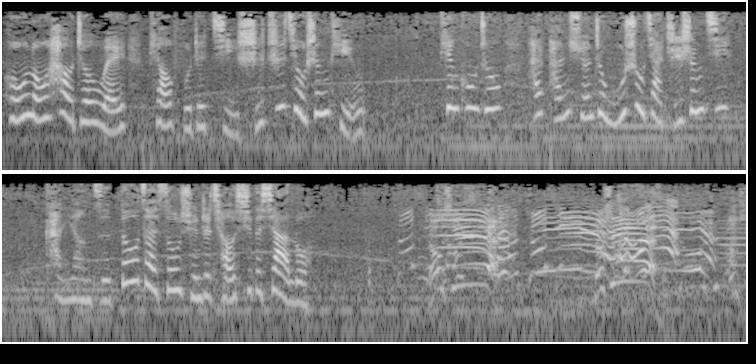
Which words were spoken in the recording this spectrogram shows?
红龙号周围漂浮着几十只救生艇，天空中还盘旋着无数架直升机，看样子都在搜寻着乔西的下落。乔西，乔西，乔西，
